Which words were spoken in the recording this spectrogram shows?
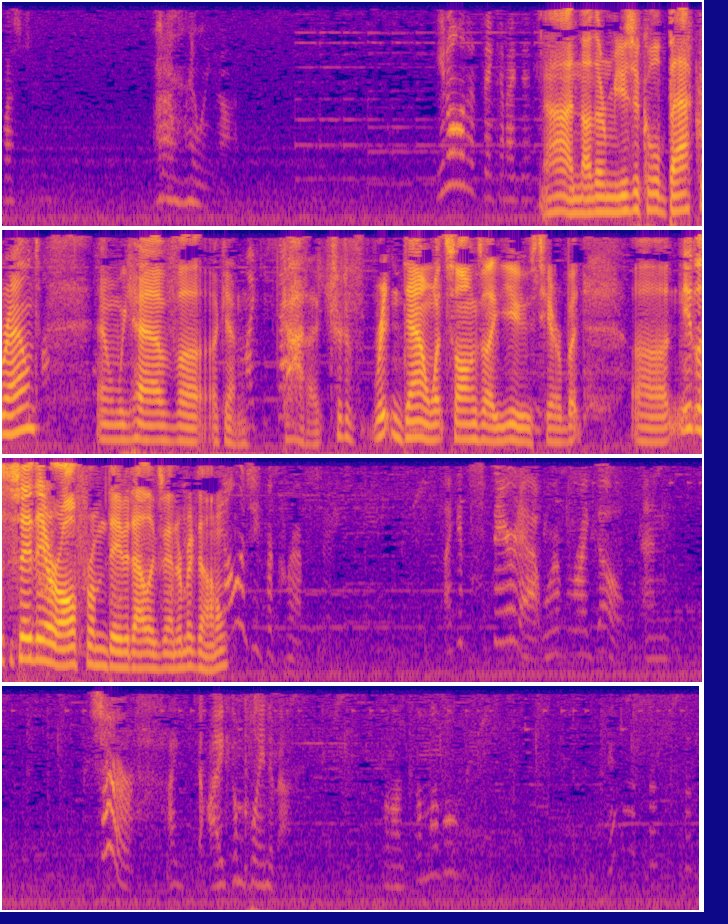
question, but I'm really not. You know all the thinking I did? Ah, another musical background. And we have, uh, again, Like you said, God, I should have written down what songs I used here, but uh, needless to say, they are all from David Alexander McDonald. technology for crap's sake. I get stared at wherever I go, and sure, I I complain about it, but on some level, yeah, that's, that's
